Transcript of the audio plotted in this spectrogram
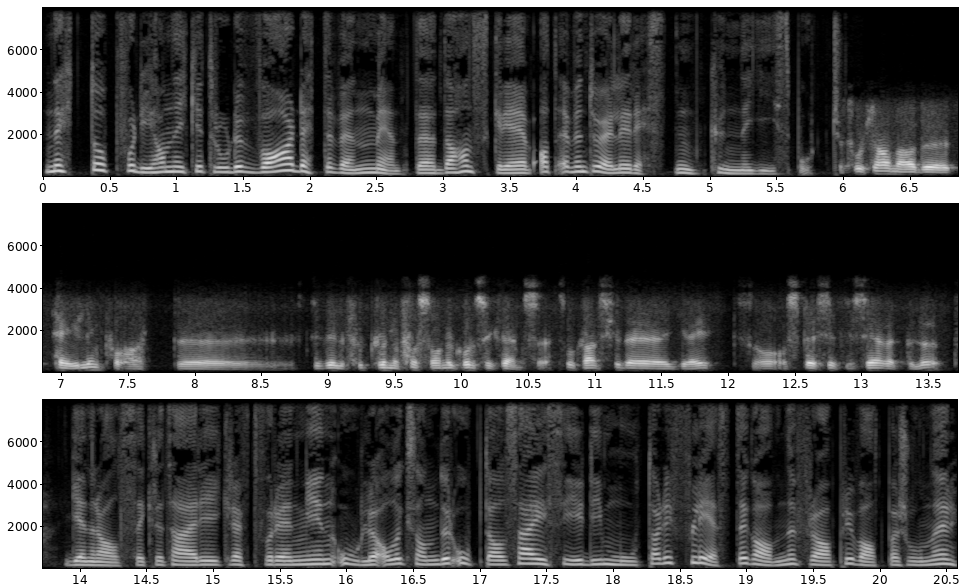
nettopp fordi han ikke tror det var dette vennen mente da han skrev at eventuelle resten kunne gis bort. Jeg tror ikke han hadde peiling på at uh det vil kunne få sånne konsekvenser. Så kanskje det er greit å spesifisere et beløp. Generalsekretær i Kreftforeningen Ole Alexander Opdalsei sier de mottar de fleste gavene fra privatpersoner,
